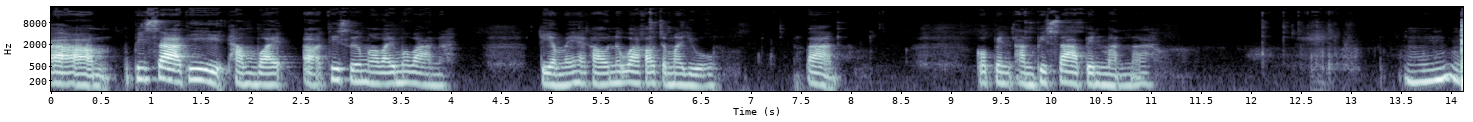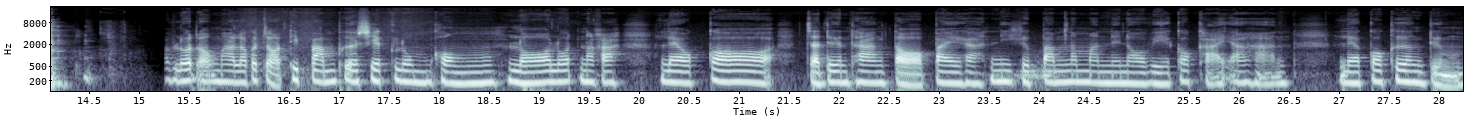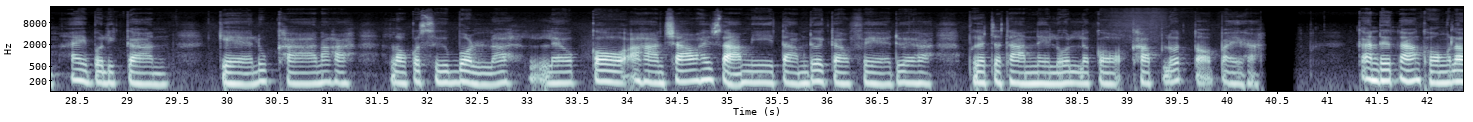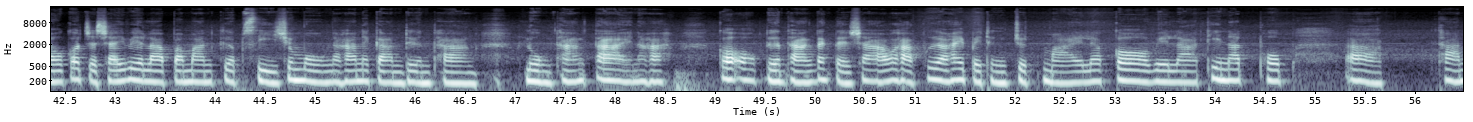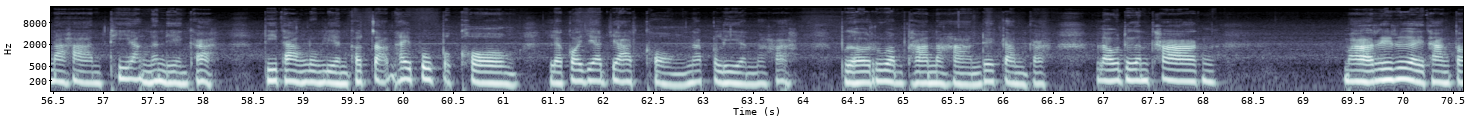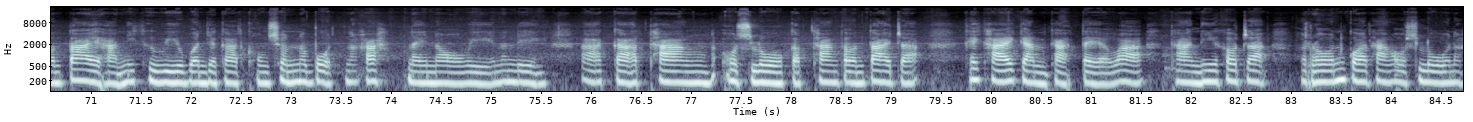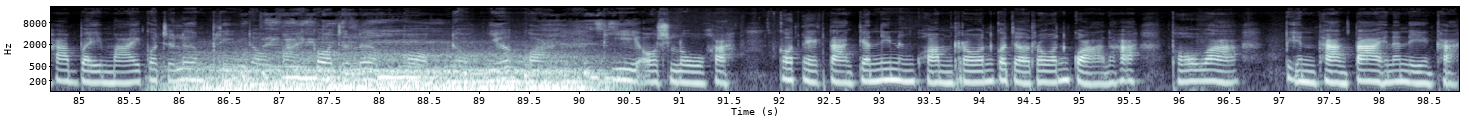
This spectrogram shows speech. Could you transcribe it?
อ่าพิซซ่าที่ทำไว้อ่าที่ซื้อมาไว้เมื่อวานนะเตรียมไว้ให้เขานึกว่าเขาจะมาอยู่บ้าน ก็เป็นอันพิซซ่าเป็นมันนะ อืม ขับรถออกมาเราก็จอดที่ปั๊มเพื่อเช็คลมของล้อรถนะคะ แล้วก็จะเดินทางต่อไปค่ะ นี่คือปั๊มน้ำมันในนอร์เวย์ก็ขายอาหาร แล้วก็เครื่องดื่มให้บริการแก่ลูกค้านะคะ เราก็ซื้อบอลละแล้วก็อาหารเช้าให้สามีตามด้วยกาแฟด้วยค่ะ เพื่อจะทานในรถแล้วก็ขับรถต่อไปค่ะ การเดินทางของเราก็จะใช้เวลาประมาณเกือบ 4 ชั่วโมงนะคะ ในการเดินทางลงทางใต้นะคะ ก็ออกเดินทางตั้งแต่เช้าค่ะ เพื่อให้ไปถึงจุดหมายแล้วก็เวลาที่นัดพบอาทานอาหารเที่ยงนั่นเองค่ะ ที่ทางโรงเรียนเขาจัดให้ผู้ปกครอง แล้วก็ญาติญาติของนักเรียนนะคะ เพื่อร่วมทานอาหารด้วยกันค่ะ เราเดินทาง มาเรื่อยๆ ทางตอนใต้ค่ะ นี่คือวิวบรรยากาศของชนบทนะคะ ในนอร์เวย์นั่นเอง อากาศทางโอสโลกับทางตอนใต้จะคล้ายๆกันค่ะ แต่ว่าทางนี้เขาจะร้อนกว่าทางโอสโลนะคะ ใบไม้ก็จะเริ่มผลิดอกไม้ก็จะเริ่มออกดอกเยอะกว่าที่โอสโลค่ะ ก็แตกต่างกันนิดนึงความร้อนก็จะร้อนกว่านะคะ เพราะว่าเป็นทางใต้นั่นเองค่ะ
